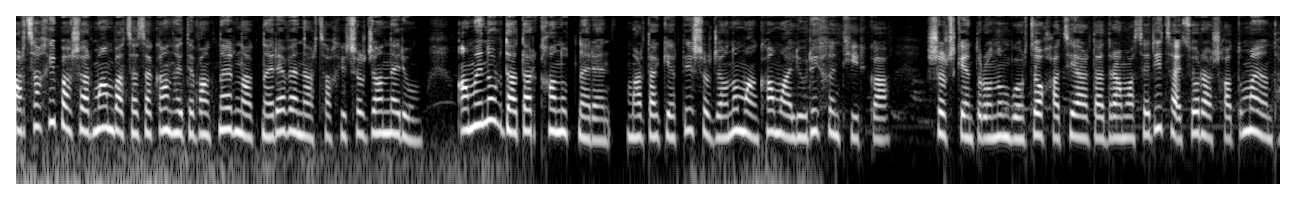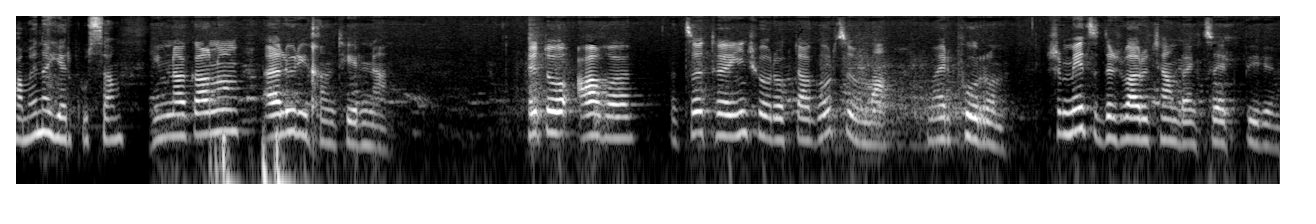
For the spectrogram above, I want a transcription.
Արցախի պաշարման բացասական հետևանքներն ակներև են Արցախի շրջաններում։ Ամենուր դատարկ խանութներ են, Մարտակերտի շրջանում անգամ ալյուրի խնդիր կա։ Շրջկենտրոնում գործող հացի արտադրամասերից այսօր աշխատում է ընդամենը երկուսը։ Հիմնականում ալյուրի խնդիրն է։ Հետո աղը, ծթը ինչ որ օգտագործում է մեր փուրում։ Մեծ դժվարությամբ ենք ձեռք բերում։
